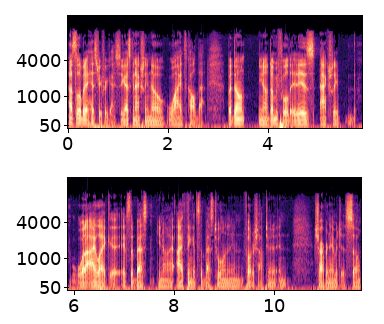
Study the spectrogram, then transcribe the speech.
That's a little bit of history for you guys, so you guys can actually know why it's called that. But don't you know don't be fooled. It is actually what I like. It's the best. You know, I, I think it's the best tool in, in Photoshop to sharpen images. So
